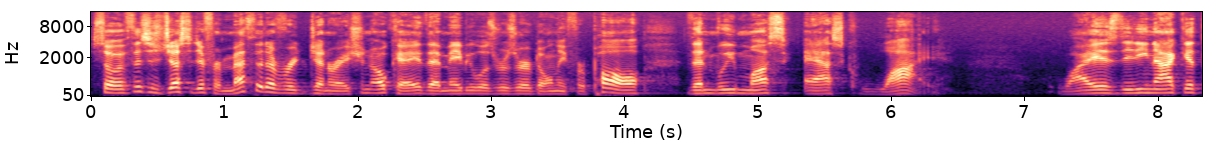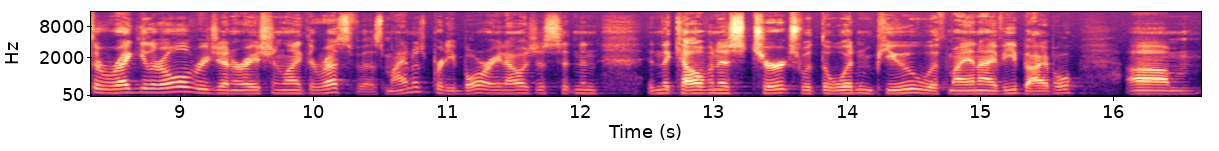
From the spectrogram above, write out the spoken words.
So if this is just a different method of regeneration, okay, that maybe was reserved only for Paul, then we must ask why. Why is did he not get the regular old regeneration like the rest of us? Mine was pretty boring. I was just sitting in, in the Calvinist church with the wooden pew with my NIV Bible. Um,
